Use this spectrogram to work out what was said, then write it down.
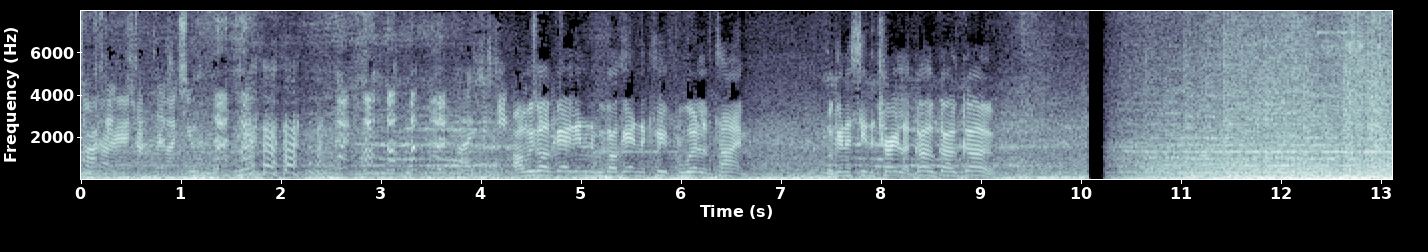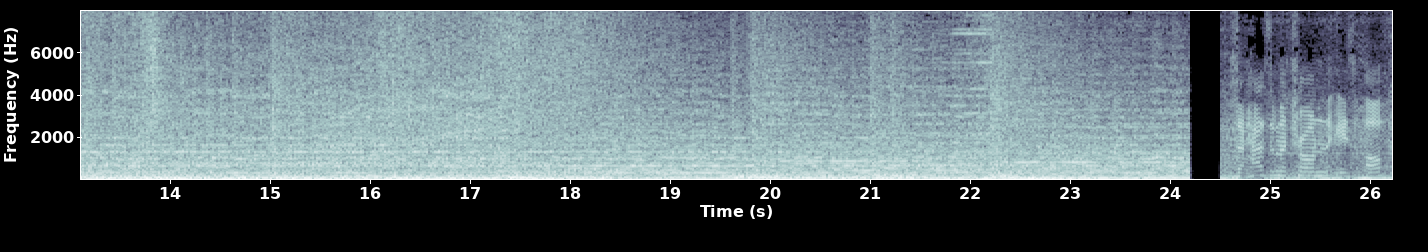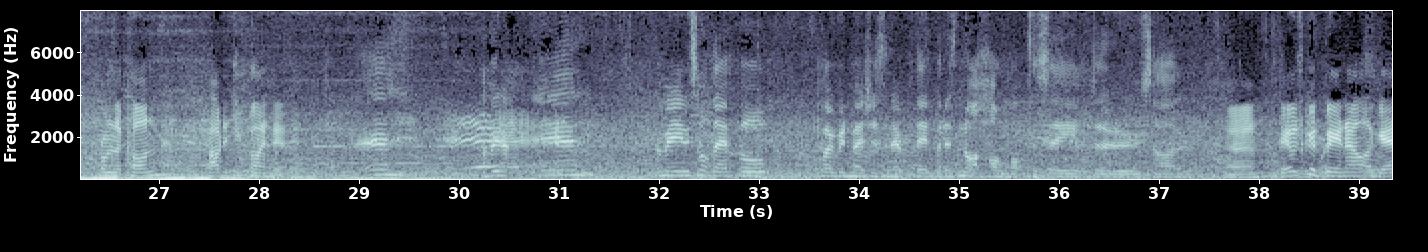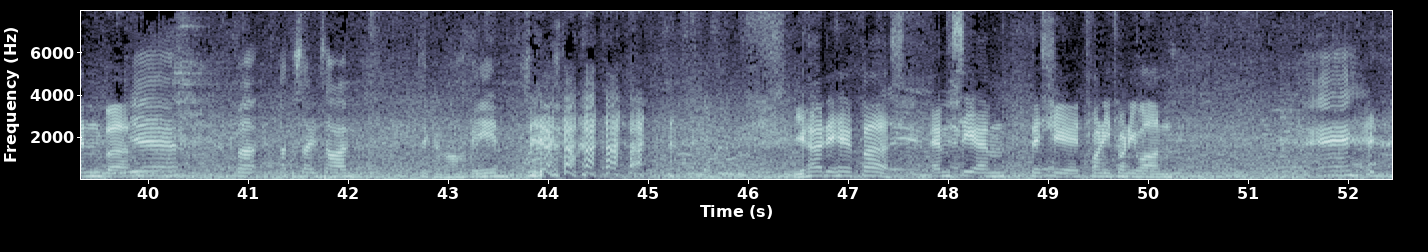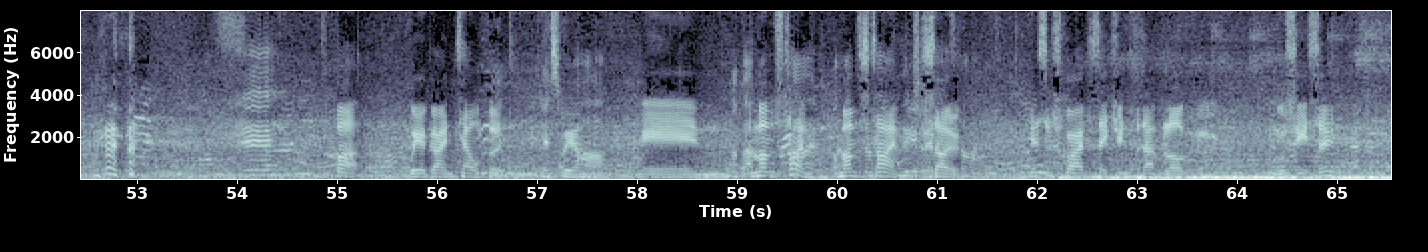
Yeah. Sorry, I distracted by you. Oh, we gotta get in. We gotta get in the queue for Wheel of Time. We're gonna see the trailer. Go, go, go! So Hazamatron is off from the con. How did you find it? I mean, yeah. I mean, it's not their fault, COVID measures and everything, but there's not a whole lot to see or do, so. yeah. it was good being out again, but Yeah, but at the same time, I think I'd rather in. you heard it here first. MCM this year, 2021. Eh. Eh. but we are going Telford Yes, we are. in About a month's time. A month's time. Literally So month's time. hit subscribe, stay tuned for that vlog. We'll see you soon.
